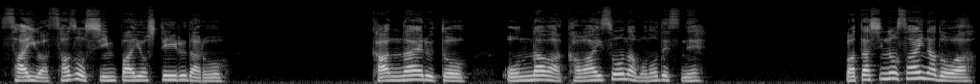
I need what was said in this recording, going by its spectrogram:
妻はさぞ心配をしているだろう。考えると、女はかわいそうなものですね。私の妻などは、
